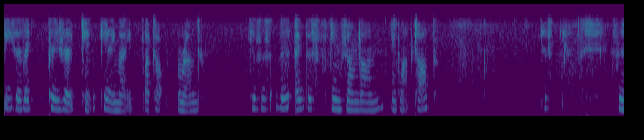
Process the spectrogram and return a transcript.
because I'm pretty sure I can't carry my laptop around. Because this, this, this is being filmed on a laptop. Just, so,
